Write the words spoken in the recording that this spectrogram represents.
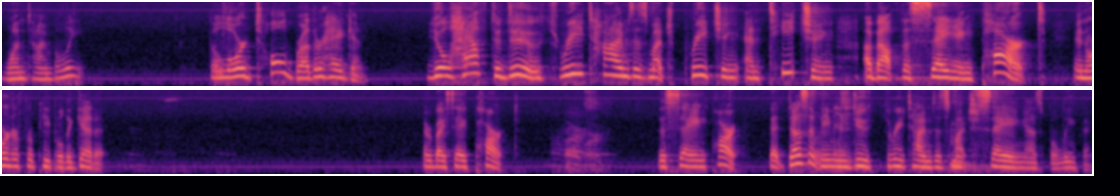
one time believe. The Lord told Brother Hagin, you'll have to do three times as much preaching and teaching about the saying part in order for people to get it. Everybody say part. part. The saying part. That doesn't mean we do three times as much saying as believing.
